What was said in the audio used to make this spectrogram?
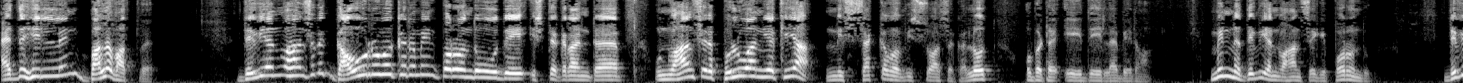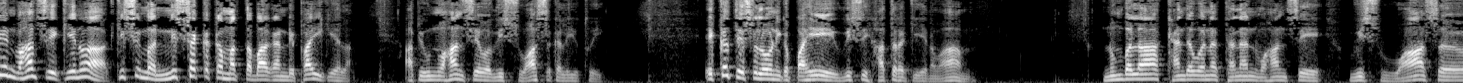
ඇදහිල්ලෙන් බලවත්ව. දෙවියන් වහන්සට ගෞරව කරමින් පොරොන්ද වූදේ ඉෂ්ට කරන්ට උන්වහන්සේට පුළුවන්ය කියා නිස්සැක්කව විශ්වාස කළොත් ඔබට ඒදේ ලැබෙනවා. මෙන්න දෙවියන් වහන්සේගේ පොරොන්දු. දෙවියන් වහන්සේ කියනවා කිසිම නිස්සැක්කකමත් තබාගණ්ඩ පයි කියලා. අපි උන්වහන්සේව විශ්වාස කළ යුතුයි. එක තෙසලෝනික පහේ විසි හතර කියනවා. නුම්ඹලා කැඳවන තැනන් වහන්සේ විශ්වාසව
